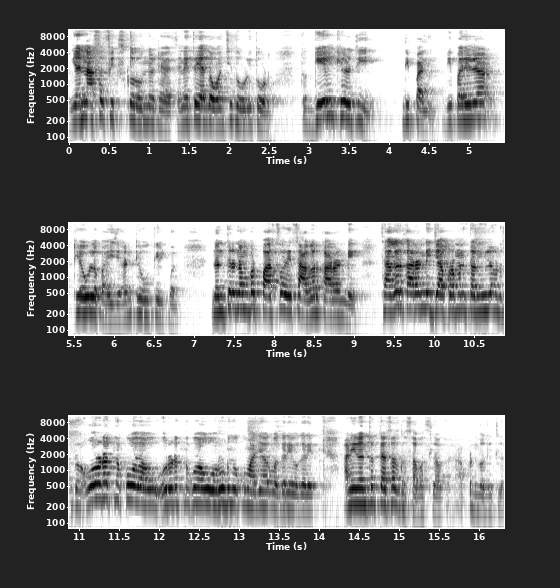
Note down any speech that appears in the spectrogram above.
यांना असं फिक्स करून नाही ठेवायचं. नाही तर या दोघांची जोडी तोड. तर गेम खेळती. दीपाली. दीपालीला ठेवलं पाहिजे आणि ठेवतील पण. नंतर नंबर पाचवर आहे सागर कारंडे. सागर कारंडे ज्याप्रमाणे तन्वीला ओरडत नको जाऊ ओरडत नको जाऊ ओरडू नको माझ्यावर वगैरे वगैरे. आणि नंतर त्याचाच घसा बसला होता आपण बघितलं.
